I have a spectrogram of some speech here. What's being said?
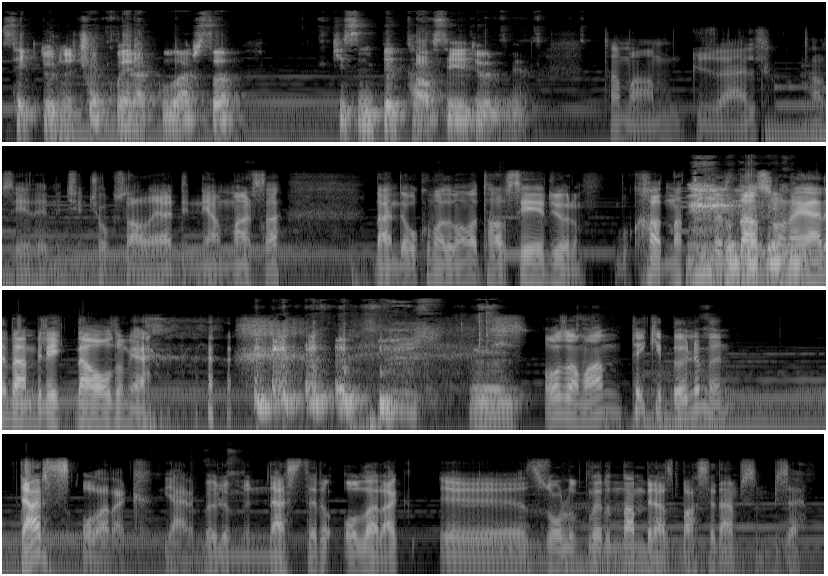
sektörüne çok meraklılarsa kesinlikle tavsiye ediyorum yani. Tamam, güzel. Tavsiyelerin için çok sağ ol. Eğer dinleyen varsa ben de okumadım ama tavsiye ediyorum. Bu anlattıklarından sonra yani ben bile ikna oldum yani. evet. O zaman peki bölümün ders olarak yani bölümün dersleri olarak e, zorluklarından biraz bahseder misin bize?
